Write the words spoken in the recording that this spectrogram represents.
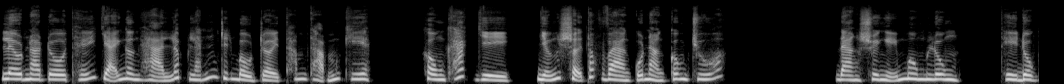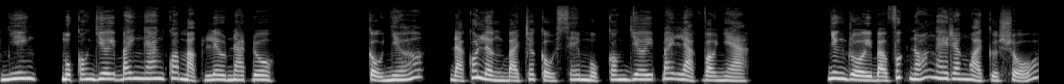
Leonardo thấy dải ngân hà lấp lánh trên bầu trời thăm thẳm kia, không khác gì những sợi tóc vàng của nàng công chúa. Đang suy nghĩ mông lung thì đột nhiên một con dơi bay ngang qua mặt leonardo. Cậu nhớ đã có lần bà cho cậu xem một con dơi bay lạc vào nhà nhưng rồi bà vứt nó ngay ra ngoài cửa sổ,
